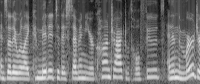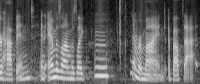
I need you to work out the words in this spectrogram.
And so they were like committed to this seven year contract with Whole Foods. And then the merger happened, and Amazon was like, mm, never mind about that.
